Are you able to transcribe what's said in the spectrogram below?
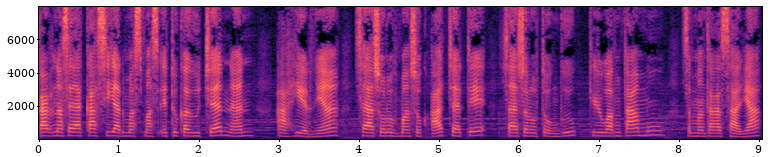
Karena saya kasihan mas-mas itu kehujanan, akhirnya saya suruh masuk aja dek. Saya suruh tunggu di ruang tamu, sementara saya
